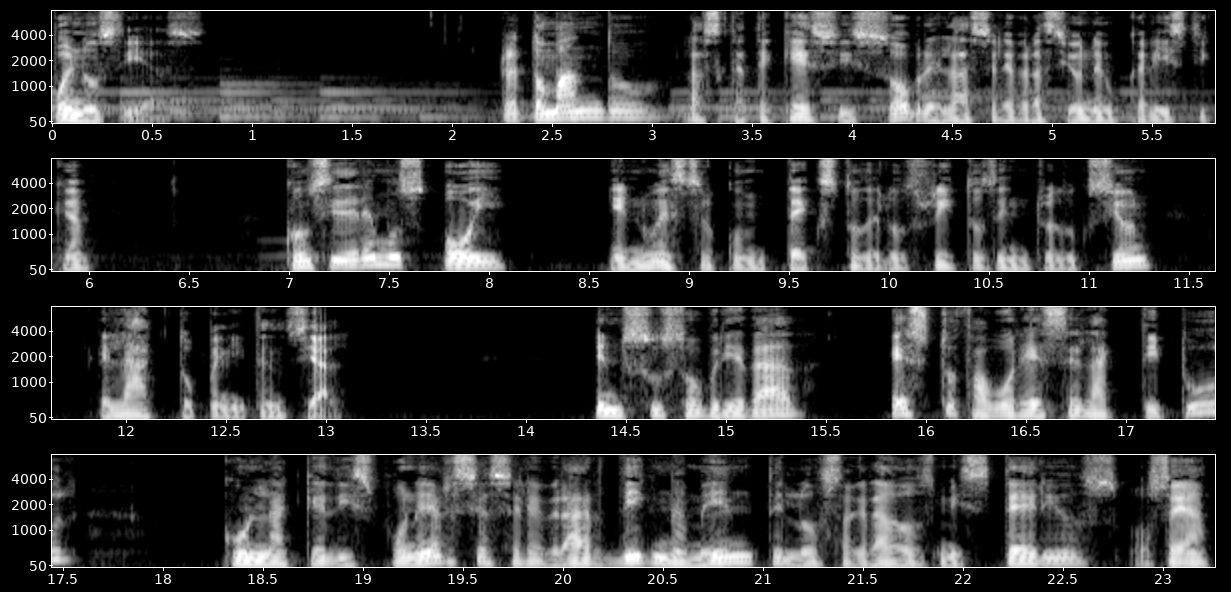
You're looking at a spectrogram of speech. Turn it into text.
buenos días. Retomando las catequesis sobre la celebración eucarística, consideremos hoy, en nuestro contexto de los ritos de introducción, el acto penitencial. En su sobriedad, esto favorece la actitud con la que disponerse a celebrar dignamente los sagrados misterios, o sea,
